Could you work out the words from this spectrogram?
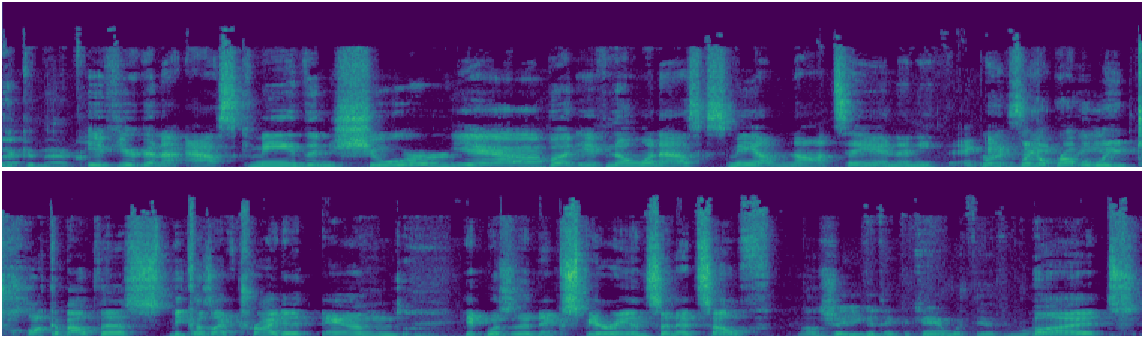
Neck and neck. if you're gonna ask me, then sure. Yeah. But if no one asks me, I'm not saying anything. Right. Like I'll probably talk about this because I've tried it and it was an experience in itself. Oh shit, you can take the cam with you if you want. But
